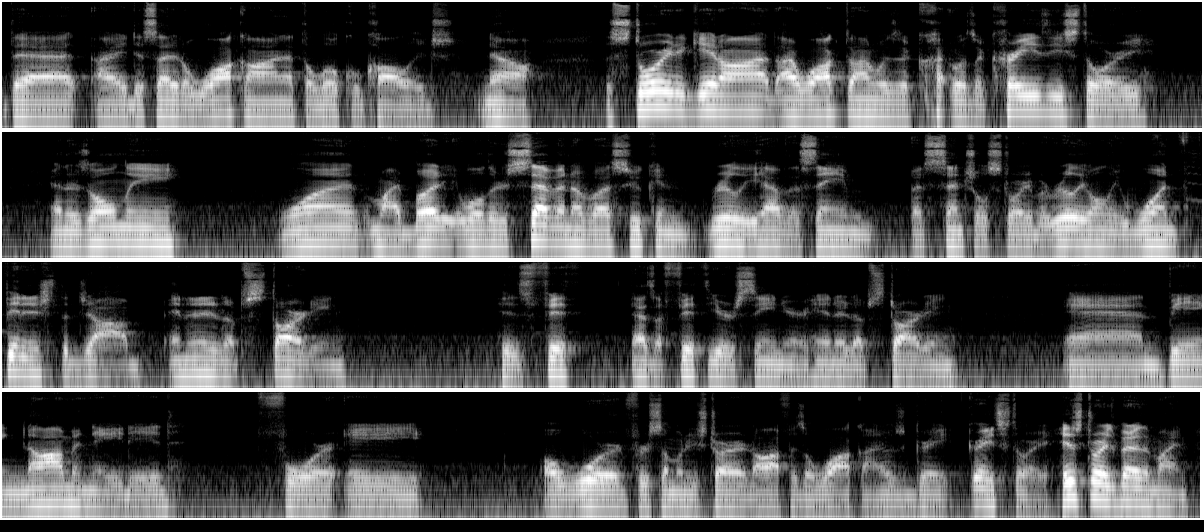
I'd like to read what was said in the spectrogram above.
that I decided to walk on at the local college. Now, the story to get on I walked on was a was a crazy story, and there's only one my buddy. Well, there's seven of us who can really have the same essential story, but really only one finished the job and ended up starting his fifth as a fifth year senior. He ended up starting and being nominated for a award for someone who started off as a walk on. It was great. Great story. His story is better than mine.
